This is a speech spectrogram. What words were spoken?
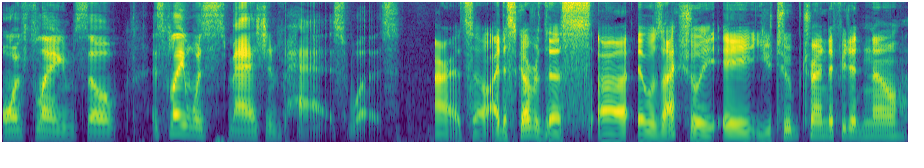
on flame. So explain what Smash and Pass was. All right, so I discovered this. Uh, it was actually a YouTube trend, if you didn't know,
